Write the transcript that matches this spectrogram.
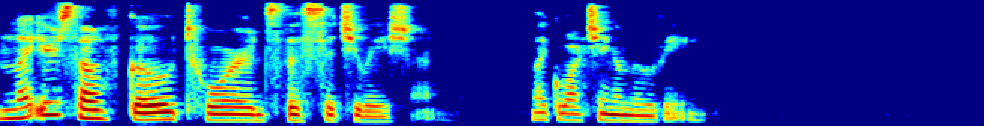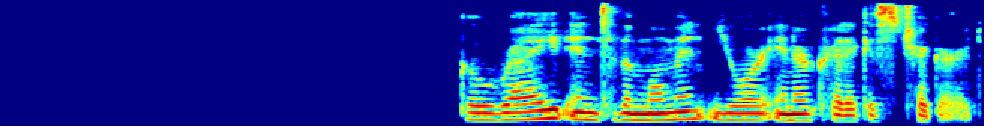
Let yourself go towards this situation, like watching a movie. Go right into the moment your inner critic is triggered.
